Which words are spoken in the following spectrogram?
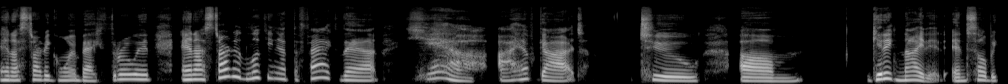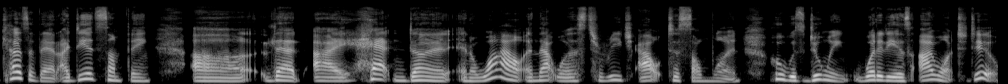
and I started going back through it. And I started looking at the fact that, yeah, I have got to um, get ignited. And so, because of that, I did something uh, that I hadn't done in a while, and that was to reach out to someone who was doing what it is I want to do.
